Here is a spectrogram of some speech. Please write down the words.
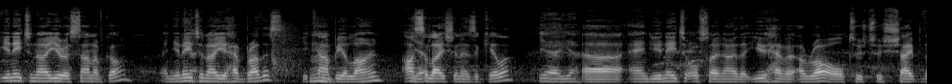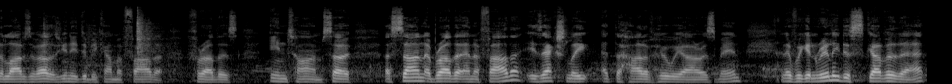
you need to know you're a son of God, and you need to know you have brothers. You can't be alone. Isolation is a killer. Yeah, yeah. Uh, and you need to also know that you have a, a role to, to shape the lives of others. You need to become a father for others in time. So, a son, a brother, and a father is actually at the heart of who we are as men. And if we can really discover that,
